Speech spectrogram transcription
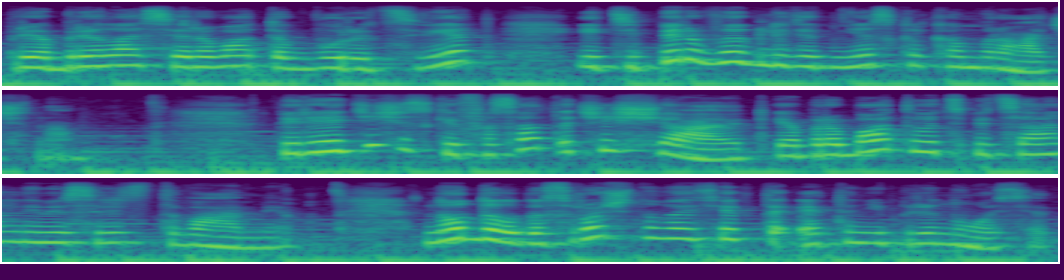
приобрела серовато-бурый цвет и теперь выглядит несколько мрачно. Периодически фасад очищают и обрабатывают специальными средствами, но долгосрочного эффекта это не приносит.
